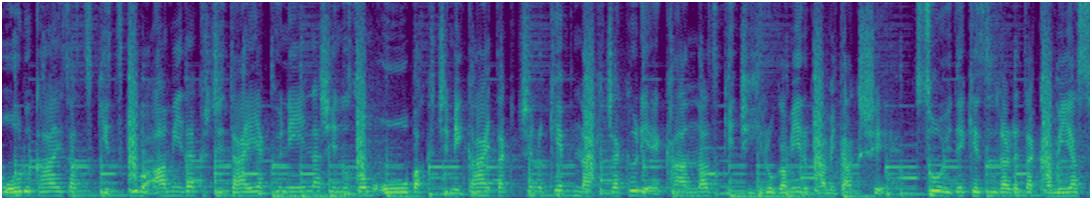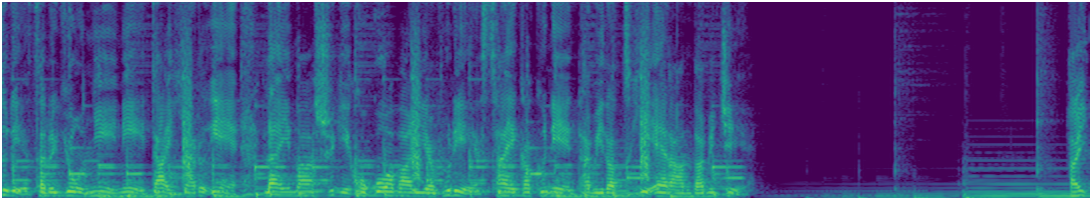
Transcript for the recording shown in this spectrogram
通る改札機付きは網だくし大役人なし望む大博打未開拓地のケプなき着離神奈月千尋が見る神隠し。そいで削られた神やすりざるようににダイヤルインライマー主義ここはバリアフリー再確認旅立つ日選んだ道。はい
